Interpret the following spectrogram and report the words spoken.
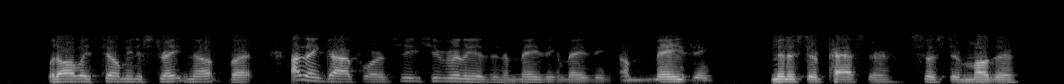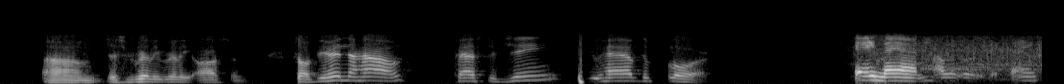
would always tell me to straighten up. But I thank God for her. She she really is an amazing, amazing, amazing minister, pastor, sister, mother. Um, just really, really awesome. So if you're in the house Pastor Jean, you have the floor. Amen. Hallelujah. Thanks.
